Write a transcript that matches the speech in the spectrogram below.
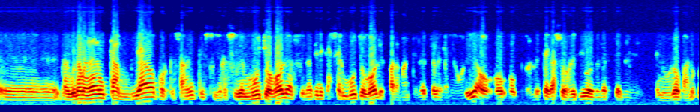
eh, de alguna manera han cambiado porque saben que si reciben muchos goles, al final tiene que hacer muchos goles para mantenerte en la categoría o, o- o en este caso el objetivo de meterte en, Europa, ¿no?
